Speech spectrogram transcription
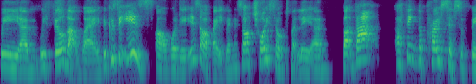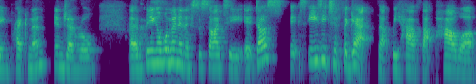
we um, we feel that way because it is our body, it is our baby, and it's our choice ultimately. Um, but that I think the process of being pregnant in general, uh, being a woman in this society, it does. It's easy to forget that we have that power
